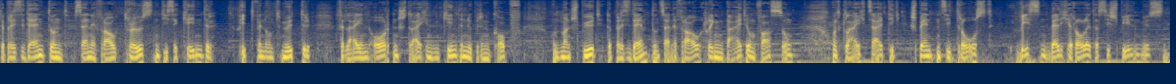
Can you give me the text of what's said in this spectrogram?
Der Präsident und seine Frau trösten diese Kinder Witwen und Mütter verleihen Orden streichenden Kindern über den Kopf und man spürt, der Präsident und seine Frau ringen beide um Fassung und gleichzeitig spenden sie Trost, wissen, welche Rolle das sie spielen müssen.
